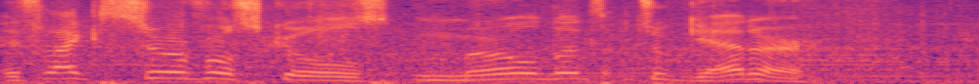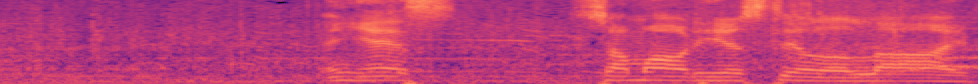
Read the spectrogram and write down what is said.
It's like servo skulls melded together. And yes, somehow they're still alive.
